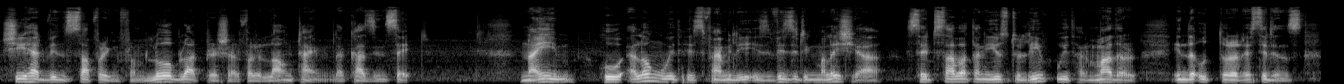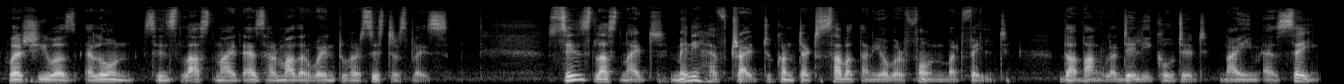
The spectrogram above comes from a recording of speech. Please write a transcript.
She had been suffering from low blood pressure for a long time, the cousin said. Naeem, who along with his family is visiting Malaysia, said Sabatani used to live with her mother in the Uttara residence where she was alone since last night as her mother went to her sister's place. Since last night, many have tried to contact Sabatani over phone but failed. The Bangla Daily quoted Naim as saying,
